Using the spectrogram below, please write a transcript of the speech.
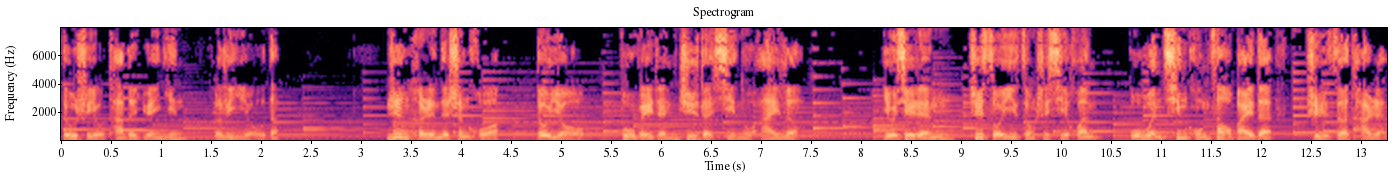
都是有他的原因和理由的。任何人的生活都有不为人知的喜怒哀乐。有些人之所以总是喜欢不问青红皂白的指责他人。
